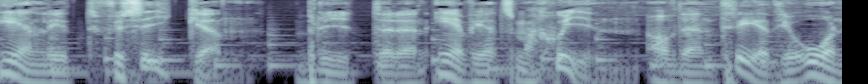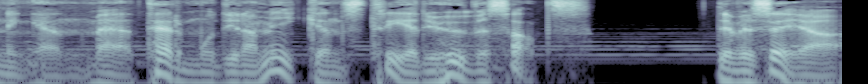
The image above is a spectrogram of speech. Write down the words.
Enligt fysiken bryter en evighetsmaskin av den tredje ordningen med termodynamikens tredje huvudsats. Det vill säga,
